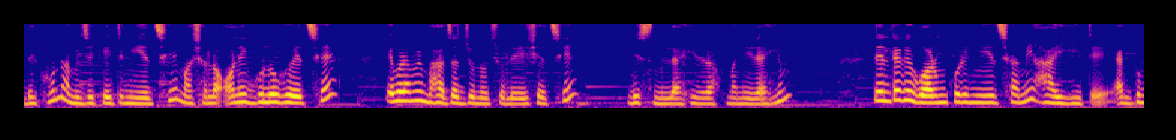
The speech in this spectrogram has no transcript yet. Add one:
দেখুন, আমি যে কেটে নিয়েছি মাসালা অনেকগুলো হয়েছে। এবার আমি ভাজার জন্য চলে এসেছি। বিসমিল্লাহির রহমান রাহিম। তেলটাকে গরম করে নিয়েছি আমি হাই হিটে একদম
